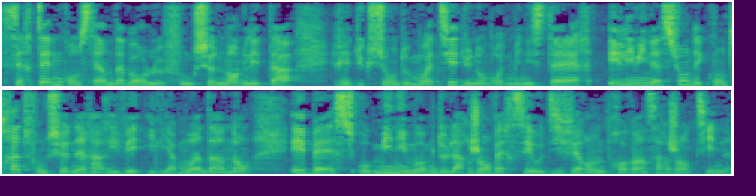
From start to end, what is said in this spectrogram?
Certaines concernent d'abord le fonctionnement de l'État, réduction de moitié du nombre de ministères, élimination des contrats de fonctionnaires arrivés il y a moins d'un an et baisse au minimum de l'argent versé aux différentes provinces argentines.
